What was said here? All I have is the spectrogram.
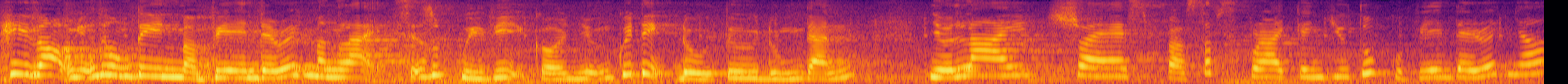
Hy vọng những thông tin mà VN Direct mang lại sẽ giúp quý vị có những quyết định đầu tư đúng đắn. Nhớ like, share và subscribe kênh youtube của VN Direct nhé.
